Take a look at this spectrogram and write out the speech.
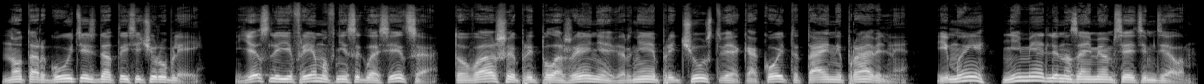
но торгуйтесь до тысячи рублей. Если Ефремов не согласится, то ваше предположение, вернее предчувствие какой-то тайны правильны, и мы немедленно займемся этим делом.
